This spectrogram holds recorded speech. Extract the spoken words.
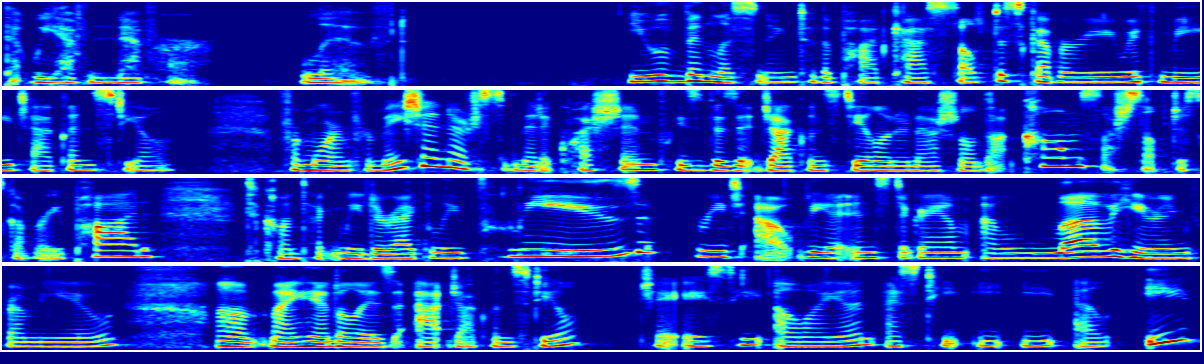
that we have never lived. You have been listening to the podcast Self Discovery with me, Jaclyn Steele. For more information or to submit a question, please visit jaclynsteeleinternational.com slash self-discovery pod. To contact me directly, please reach out via Instagram. I love hearing from you. Um, my handle is at Jaclyn Steele. J A C L Y N S T E E L E.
